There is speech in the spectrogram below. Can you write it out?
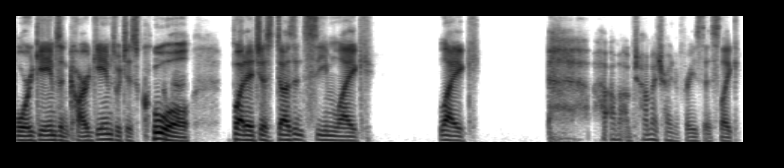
board games and card games, which is cool, but it just doesn't seem like like I'm, how am I trying to phrase this? Like,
